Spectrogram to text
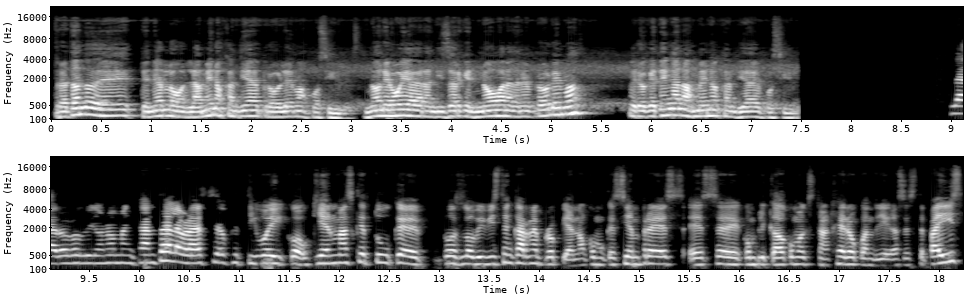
tratando de tener la menos cantidad de problemas posibles. No les voy a garantizar que no van a tener problemas, pero que tengan las menos cantidades posibles. Claro, Rodrigo, no, me encanta la verdad este objetivo y quién más que tú que pues lo viviste en carne propia, ¿no? Como que siempre es, es eh, complicado como extranjero cuando llegas a este país,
